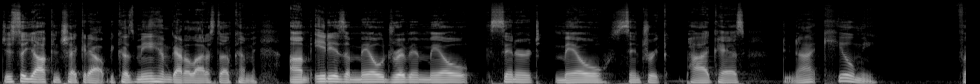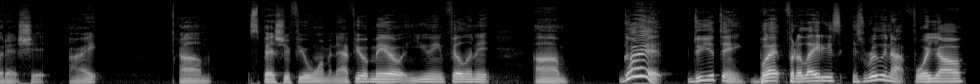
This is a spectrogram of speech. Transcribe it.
just so y'all can check it out because me and him got a lot of stuff coming. Um, it is a male driven, male centered, male centric podcast. Do not kill me for that shit. All right. Um, especially if you're a woman. Now, if you're a male and you ain't feeling it, um, go ahead, do your thing. But for the ladies, it's really not for y'all.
